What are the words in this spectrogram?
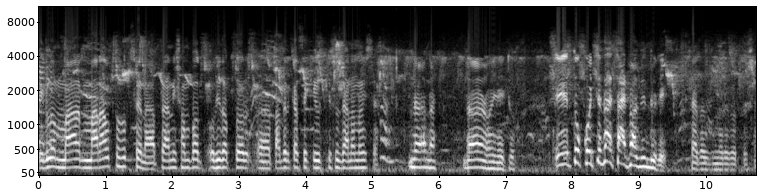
এগুলো মা- মারাও তো হচ্ছে না। প্রাণী সম্পদ অধিদপ্তর তাদের কাছে কেউ কিছু জানানো হয়েছে? না না জানানো হয়নি তো। এ তো করতে চায় চার পাঁচ দিন ধরে। চার পাঁচ দিন ধরে করতেছে।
